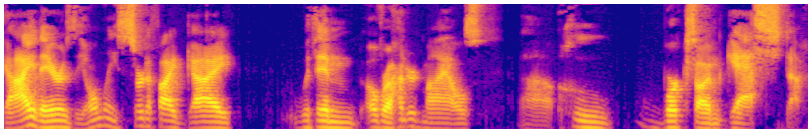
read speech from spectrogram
guy there is the only certified guy within over 100 miles uh, who works on gas stuff.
